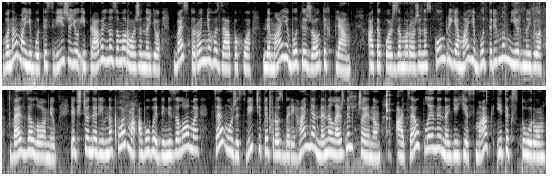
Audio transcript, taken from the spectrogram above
Вона має бути свіжою і правильно замороженою, без стороннього запаху, не має бути жовтих плям. А також заморожена скумбрія має бути рівномірною, без заломів. Якщо нерівна форма або видимі заломи, це може свідчити про зберігання неналежним чином, а це вплине на її смак і текстуру.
